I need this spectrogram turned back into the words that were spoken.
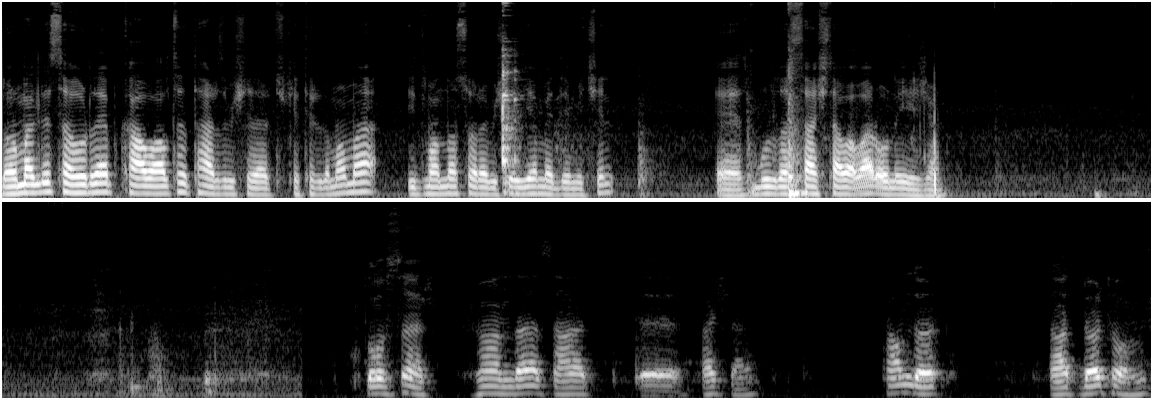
Normalde sahurda hep kahvaltı tarzı bir şeyler tüketirdim ama idmandan sonra bir şey yemediğim için e, burada saç tava var onu yiyeceğim. Dostlar şu anda saat kaç lan? Tam 4. Saat 4 olmuş.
